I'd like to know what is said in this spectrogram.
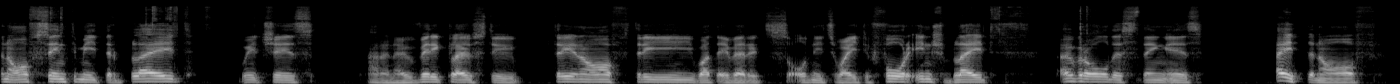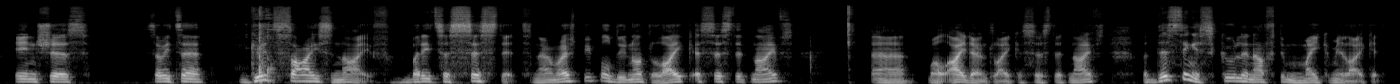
and a half centimeter blade which is, I don't know, very close to three and a half, three, whatever. It's on its way to four inch blade. Overall, this thing is eight and a half inches. So it's a good size knife, but it's assisted. Now, most people do not like assisted knives. Uh, well, I don't like assisted knives, but this thing is cool enough to make me like it.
